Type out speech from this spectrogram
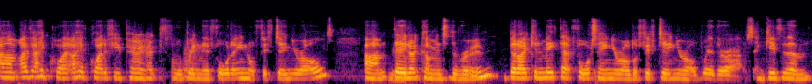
um, I've had quite I have quite a few parents who will bring their 14 or 15 year old. Um, yeah. They don't come into the room, but I can meet that 14 year old or 15 year old where they're at and give them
